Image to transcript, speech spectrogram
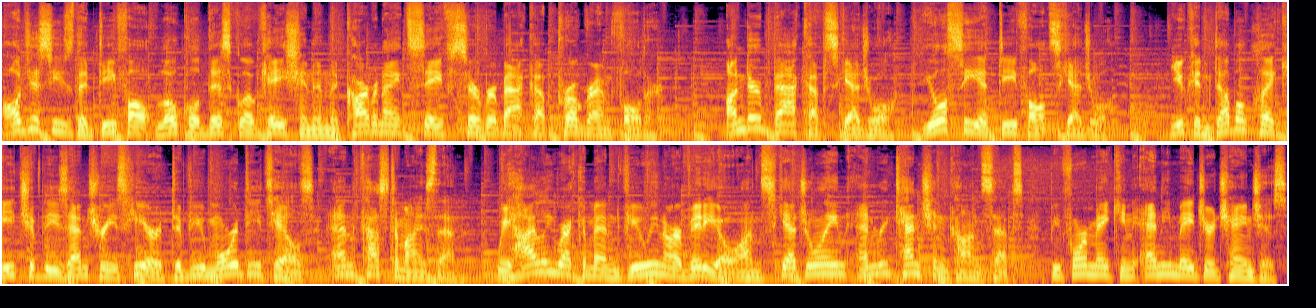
I'll just use the default local disk location in the Carbonite Safe Server Backup program folder. Under Backup Schedule, you'll see a default schedule. You can double-click each of these entries here to view more details and customize them. We highly recommend viewing our video on scheduling and retention concepts before making any major changes,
